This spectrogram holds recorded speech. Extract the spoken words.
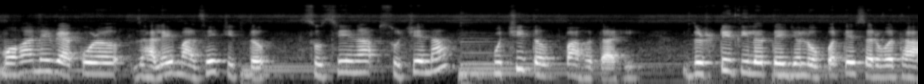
मोहाने व्याकुळ झाले माझे चित्त. सुचेना सुचेना उचित पाहताही दृष्टीतील तेज लोपते सर्वथा.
